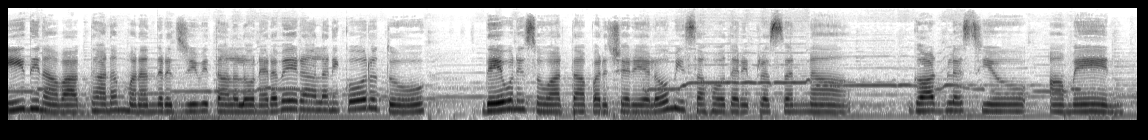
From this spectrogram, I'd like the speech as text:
ఈ దిన వాగ్దానం మనందరి జీవితాలలో నెరవేరాలని కోరుతూ దేవుని సువార్త పరిచర్యలో మీ సహోదరి Prasanna. God bless you. Amen.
